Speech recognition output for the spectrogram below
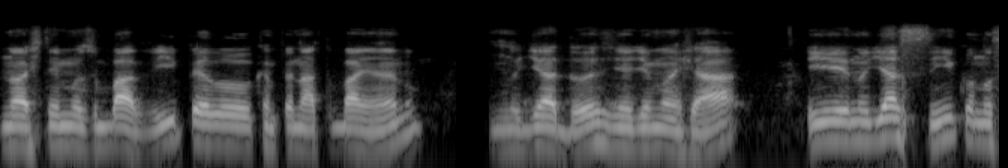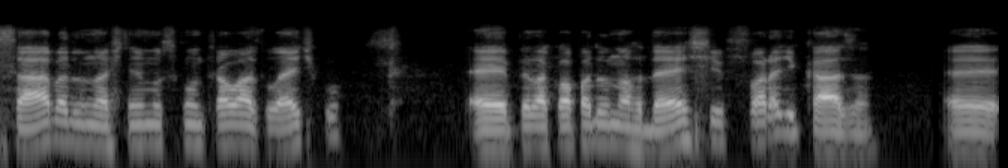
Nós temos o Bavi pelo Campeonato Baiano, no dia 2, dia de Manjá. E no dia 5, no sábado, nós temos contra o Atlético é, pela Copa do Nordeste fora de casa. É,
